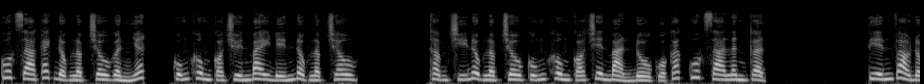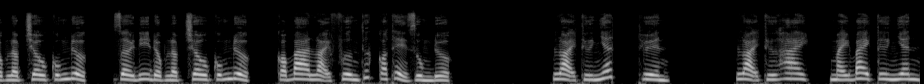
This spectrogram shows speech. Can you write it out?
Quốc gia cách Độc Lập Châu gần nhất, cũng không có chuyến bay đến Độc Lập Châu. Thậm chí Độc Lập Châu cũng không có trên bản đồ của các quốc gia lân cận. Tiến vào Độc Lập Châu cũng được, rời đi Độc Lập Châu cũng được, có ba loại phương thức có thể dùng được. Loại thứ nhất, thuyền. Loại thứ hai, máy bay tư nhân.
